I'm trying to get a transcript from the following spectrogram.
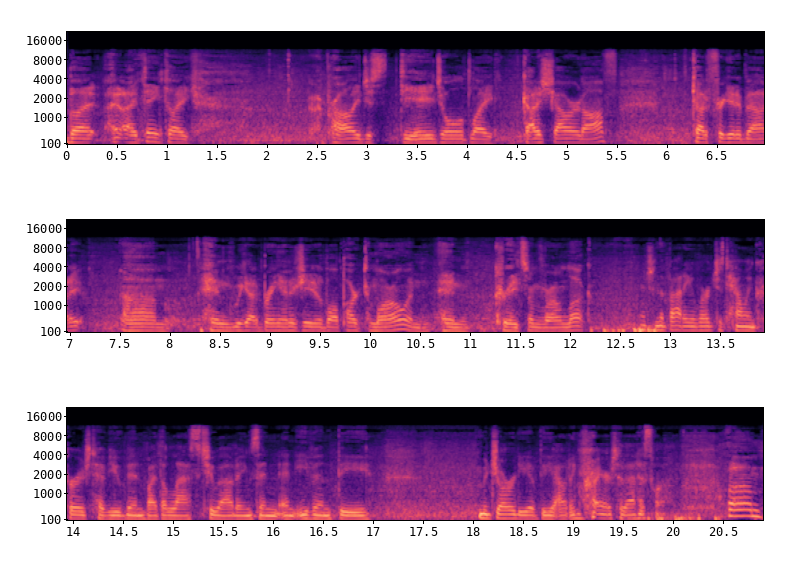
but I, I think like I probably just the age old like got to shower it off, got to forget about it, um, and we got to bring energy to the ballpark tomorrow and and create some of our own luck. You mentioned the body of work. Just how encouraged have you been by the last two outings and and even the majority of the outing prior to that as well? Um,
